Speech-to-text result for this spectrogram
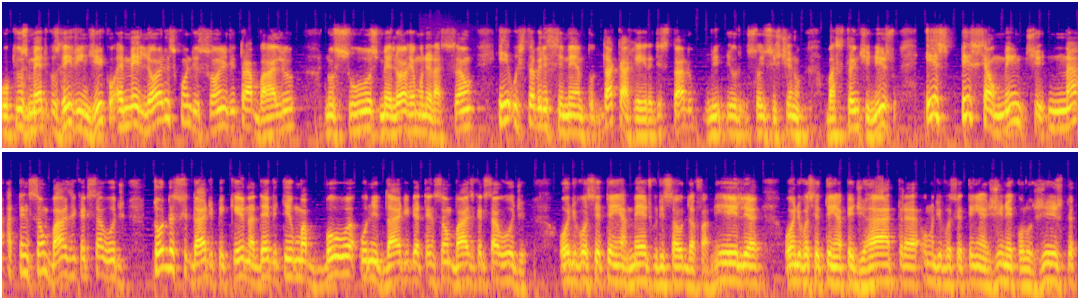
O que os médicos reivindicam é melhores condições de trabalho no SUS, melhor remuneração e o estabelecimento da carreira de Estado, eu estou insistindo bastante nisso, especialmente na atenção básica de saúde. Toda cidade pequena deve ter uma boa unidade de atenção básica de saúde onde você tenha médico de saúde da família, onde você tenha pediatra, onde você tenha ginecologista,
